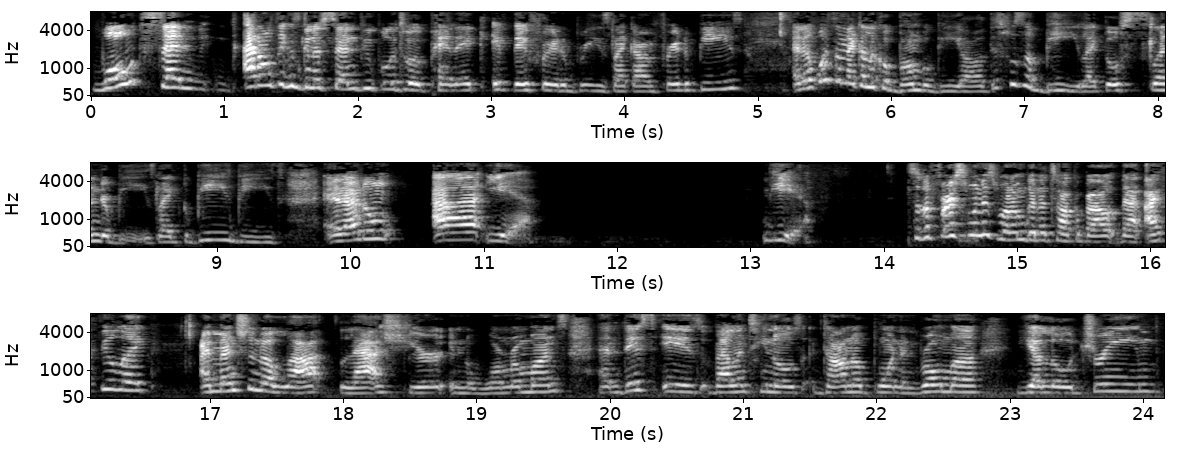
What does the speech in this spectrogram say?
won't send, I don't think it's gonna send people into a panic if they're afraid of bees like I'm afraid of bees. And it wasn't like a little bumblebee, y'all. This was a bee, like those slender bees, like the bee bees. And I don't, uh, yeah, yeah. So the first one is what I'm going to talk about that I feel like I mentioned a lot last year in the warmer months, and this is Valentino's Donna Born in Roma Yellow Dream.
